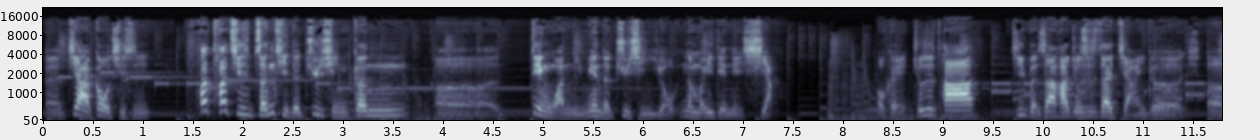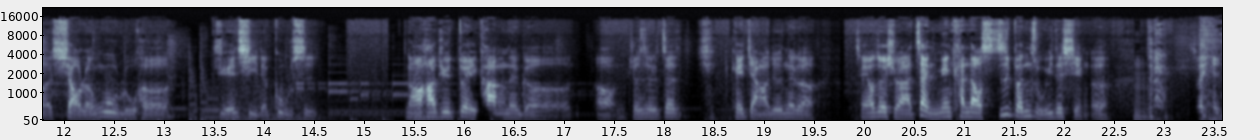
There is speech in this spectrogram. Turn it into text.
呃架构其实他他其实整体的剧情跟呃。电玩里面的剧情有那么一点点像，OK，就是他基本上他就是在讲一个呃小人物如何崛起的故事，然后他去对抗那个哦、呃，就是这可以讲啊，就是那个陈瑶最喜欢在里面看到资本主义的险恶，嗯、对，所以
